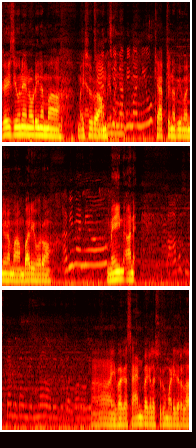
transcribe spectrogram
ಗೈಸ್ ಇವನೇ ನೋಡಿ ನಮ್ಮ ಮೈಸೂರು ಕ್ಯಾಪ್ಟನ್ ಅಭಿಮನ್ಯು ನಮ್ಮ ಅಂಬಾರಿ ಹೊರೋ ಮೇಯ್ನ್ ಆನೆ. ಹಾ ಸುಸ್ತಾಗ್ಬಿಟ್ಟು ಅವ್ನು ದಿನ ಅವ್ರಿಗೆ ಕರ್ಕೊಂಡು ಹೋಗಿ ಹಾಂ ಇವಾಗ ಸ್ಯಾಂಡ್ ಬ್ಯಾಗ್ ಎಲ್ಲ ಶುರು ಮಾಡಿದಾರಲ್ಲ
